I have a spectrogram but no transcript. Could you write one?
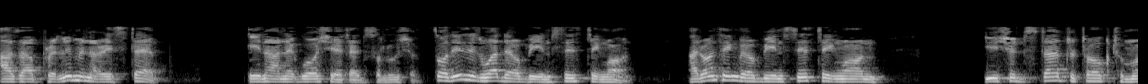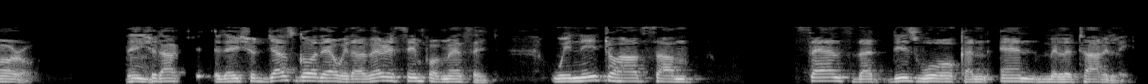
as a preliminary step in a negotiated solution. So this is what they'll be insisting on. I don't think they'll be insisting on you should start to talk tomorrow. They mm. should act, they should just go there with a very simple message. We need to have some sense that this war can end militarily.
